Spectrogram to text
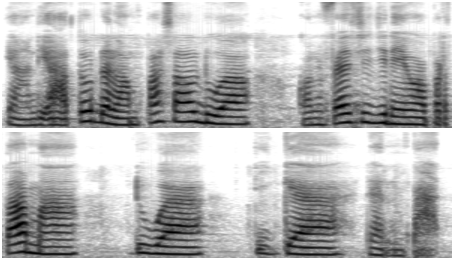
yang diatur dalam pasal 2 Konvensi Jenewa pertama, 2, 3, dan 4.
